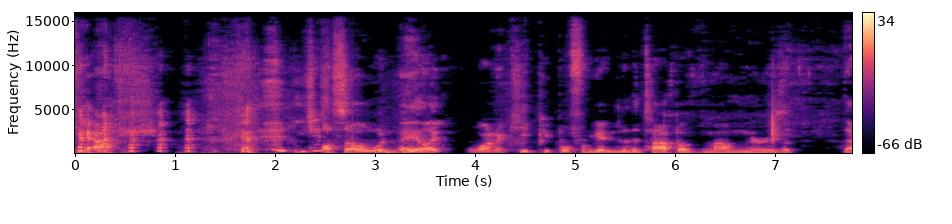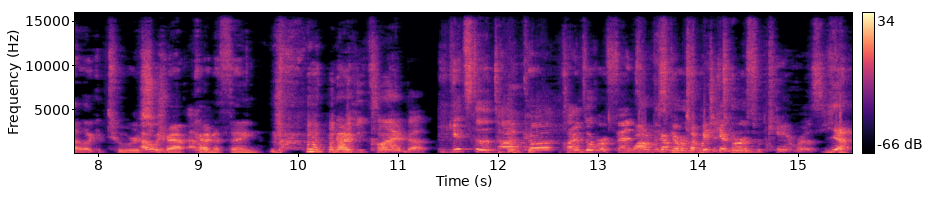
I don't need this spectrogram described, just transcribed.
Yeah. Just also, wouldn't they like want to keep people from getting to the top of the mountain, or is it that like a tourist I would- trap I kind of thing? no, he climbed up. He gets to the top, cut, climbs over a fence, Welcome and discovers to a bunch of Beacon. tourists with cameras. Yeah,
